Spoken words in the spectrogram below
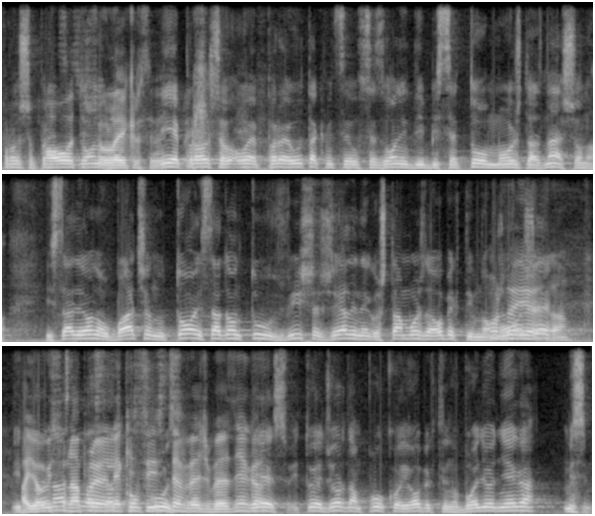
prošao A predsezonu, već nije prošao ove prve utakmice u sezoni gdje bi se to možda, znaš, ono, i sad je ono ubačen u to i sad on tu više želi nego šta možda objektivno Možda može. je, da. I A i je ovi su napravili neki konfuzija. sistem već bez njega. Jesu, i tu je Jordan Poole koji je objektivno bolji od njega, mislim,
